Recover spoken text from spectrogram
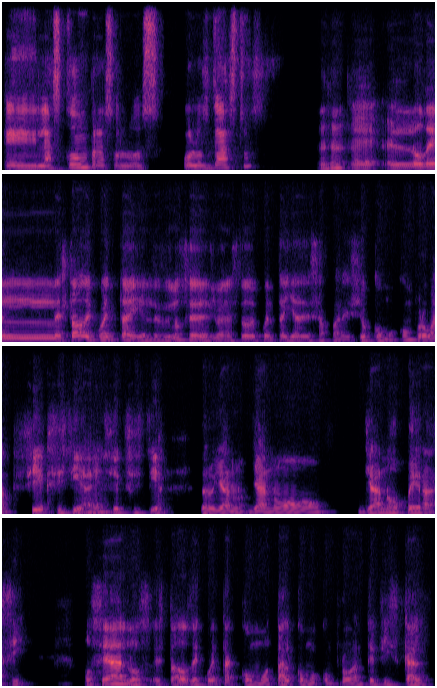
eh, las compras o los, o los gastos. Eh, lo del estado de cuenta y el desglose de IVA en estado de cuenta ya desapareció como comprobante. Sí existía, ¿eh? Sí existía, pero ya no, ya no, ya no opera así. O sea, los estados de cuenta como tal, como comprobante fiscal,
